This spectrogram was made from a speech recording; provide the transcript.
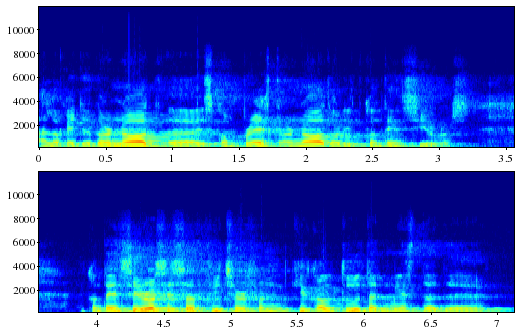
allocated or not, uh, is compressed or not, or it contains zeros. It contains zeros is a feature from QCOW2 that means that the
